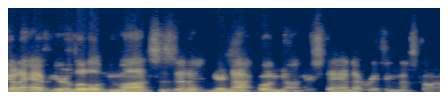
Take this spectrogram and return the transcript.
going to have your little nuances in it. You're not going to understand everything that's going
